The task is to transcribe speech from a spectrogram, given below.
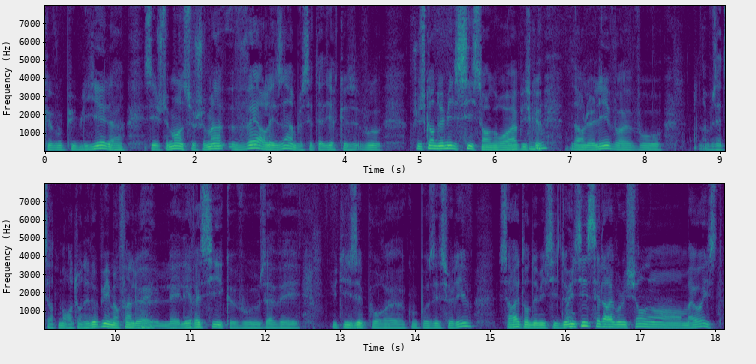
que vous publiez là, c'est justement ce chemin vers les humbles, c'est-à-dire que vous, jusqu'en 2006 en gros, hein, puisque Mhm. dans le livre, vous, vous êtes certainement retourné depuis, mais enfin, le- Oui. les, les récits que vous avez utilisés pour euh, composer ce livre s'arrêtent en 2006. 2006, c'est la révolution maoïste.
